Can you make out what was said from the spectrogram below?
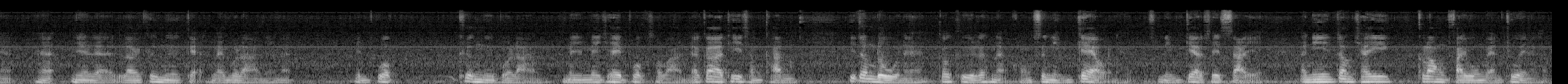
นะฮะนี่แหละรอยเครื่องมือแกะสมัยโบราณนะนะเป็นพวกเครื่องมือโบราณไม่ไม่ใช่พวกสว่านแล้วก็ที่สำคัญที่ต้องดูนะก็คือลักษณะของสนิมแก้วนะครับสนิมแก้วใสๆอันนี้ต้องใช้กล้องไฟวงแหวนช่วยนะครับ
